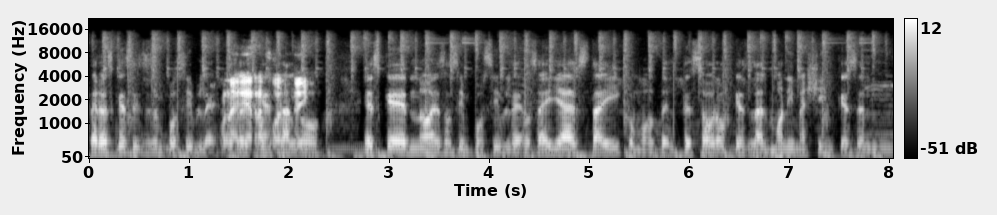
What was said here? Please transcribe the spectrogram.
Pero es que eso es imposible. Una guerra fuerte es que no, eso es imposible. O sea, ella está ahí como del tesoro, que es la Money Machine, que es el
